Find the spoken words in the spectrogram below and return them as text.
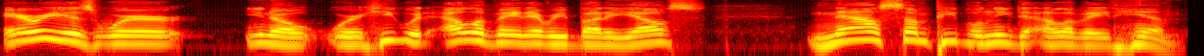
areas where you know where he would elevate everybody else. Now some people need to elevate him.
